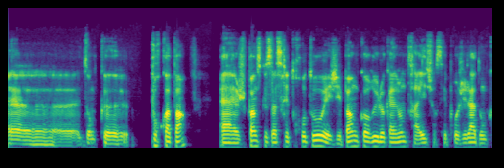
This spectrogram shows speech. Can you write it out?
euh, donc euh, pourquoi pas? Euh, je pense que ça serait trop tôt et j'ai pas encore eu l'occasion de travailler sur ces projets-là. Donc,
